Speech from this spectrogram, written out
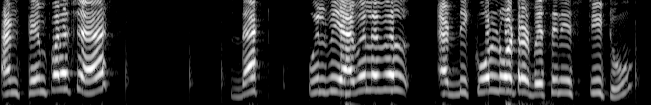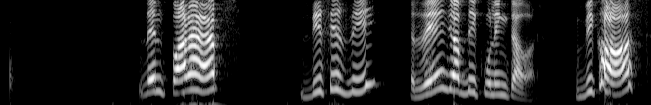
and temperature that will be available at the cold water basin is T 2, then perhaps this is the range of the cooling tower because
